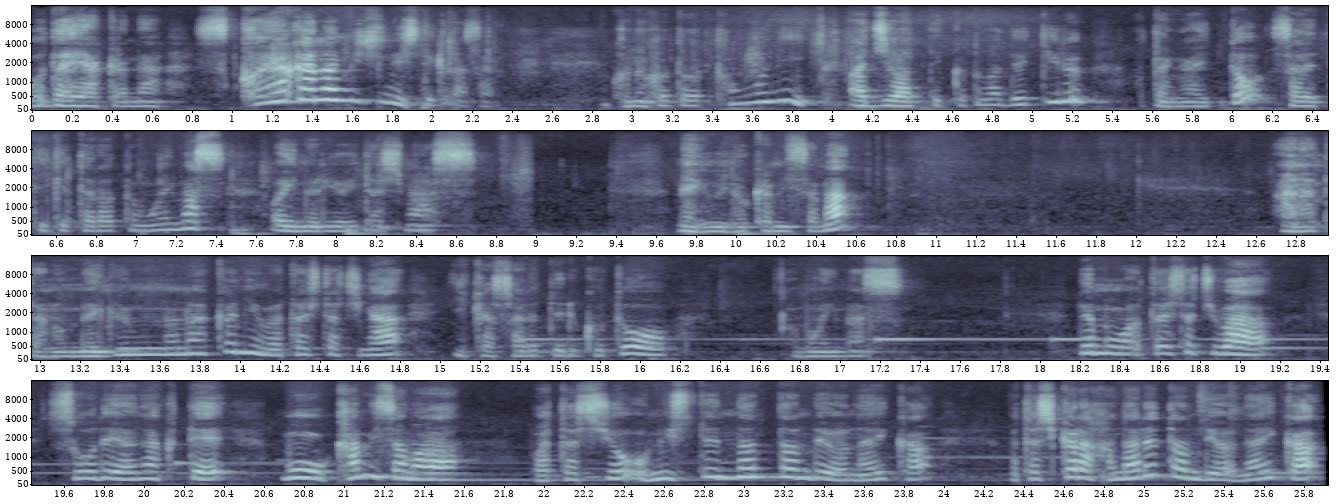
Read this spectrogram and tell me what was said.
穏やかな健やかな道にしてくださる。このことを共に味わっていくことができる。お互いとされていけたらと思います。お祈りをいたします。恵みの神様。あなたの恵みの中に私たちが生かされていることを思います。でも私たちはそうではなくてもう神様は私をお見捨てになったんではないか私から離れたんではないか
